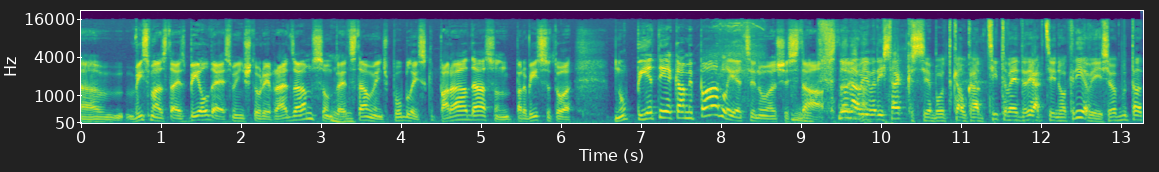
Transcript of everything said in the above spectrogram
Um, vismaz tais bildēs viņš tur ir redzams, un mm. pēc tam viņš publiski parādās un par visu to nu, pietiekami pārliecinoši stāsts. Nu, nav jau arī sekas, ja būtu kaut kāda cita veida reakcija no Krievijas. Jo tā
